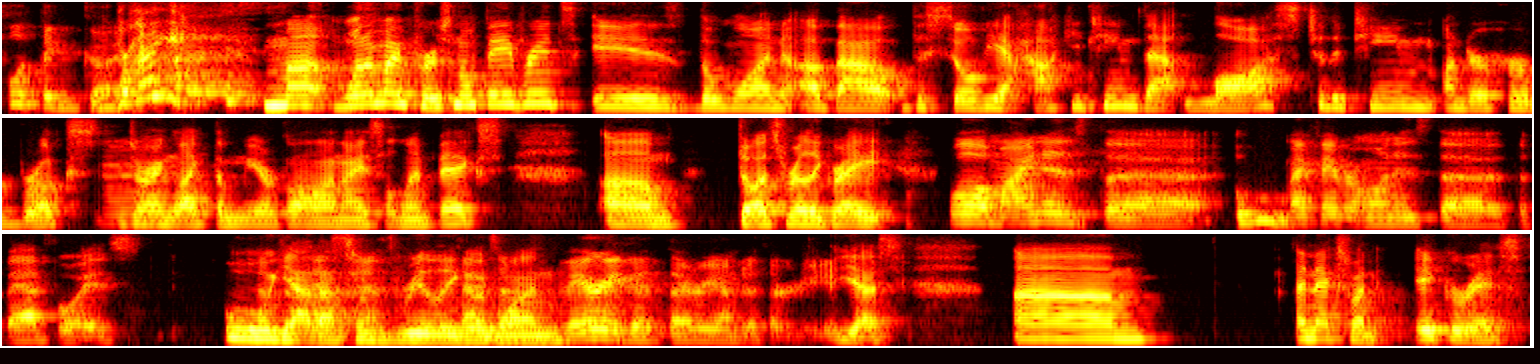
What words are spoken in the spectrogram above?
flipping good. Right? My, one of my personal favorites is the one about the Soviet hockey team that lost to the team under Herb Brooks Mm. during like the Miracle on Ice Olympics. Um, so it's really great. Well, mine is the Ooh, my favorite one is the the Bad Boys. Oh yeah, that's a really good That's one. very good thirty under thirty. Yes. Um, a next one, Icarus,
